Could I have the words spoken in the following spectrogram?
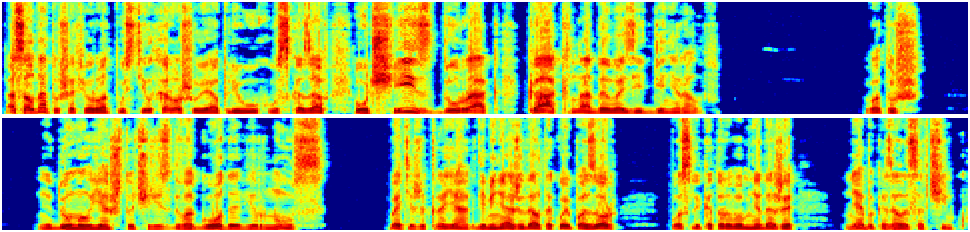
а солдату-шоферу отпустил хорошую оплеуху, сказав, «Учись, дурак, как надо возить генералов». Вот уж не думал я, что через два года вернусь в эти же края, где меня ожидал такой позор, после которого мне даже небо казалось овчинку.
